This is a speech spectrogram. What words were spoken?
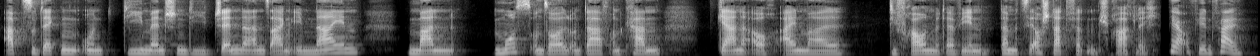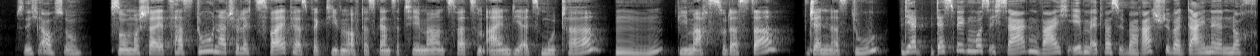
abzudecken? Und die Menschen, die gendern, sagen eben nein. Man muss und soll und darf und kann gerne auch einmal die Frauen mit erwähnen, damit sie auch stattfinden, sprachlich. Ja, auf jeden Fall. Sehe ich auch so. So, Mushta, jetzt hast du natürlich zwei Perspektiven auf das ganze Thema. Und zwar zum einen die als Mutter. Mhm. Wie machst du das da? Genderst du? Ja, deswegen muss ich sagen, war ich eben etwas überrascht über deine noch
